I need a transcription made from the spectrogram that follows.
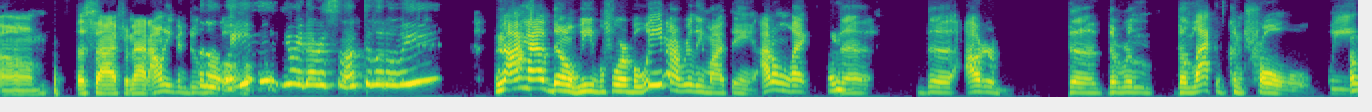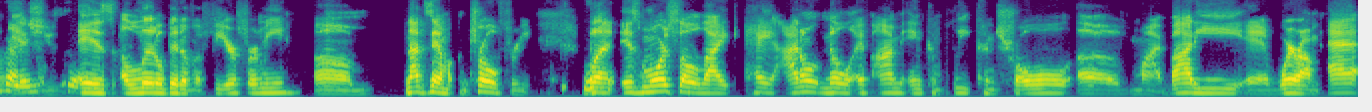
um, aside from that, I don't even do hookah. Weed? You ain't never smoked a little weed? No, I have done weed before, but weed not really my thing. I don't like the the outer the the the lack of control weed okay. gives you yeah. is a little bit of a fear for me. Um, not to say I'm a control freak, but it's more so like, hey, I don't know if I'm in complete control of my body and where I'm at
